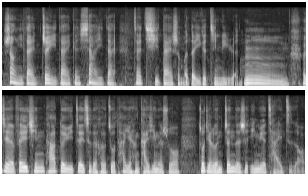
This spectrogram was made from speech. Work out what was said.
上一代、这一代跟下一代。在期待什么的一个经理人，嗯，而且费玉清他对于这次的合作，他也很开心的说，周杰伦真的是音乐才子哦，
